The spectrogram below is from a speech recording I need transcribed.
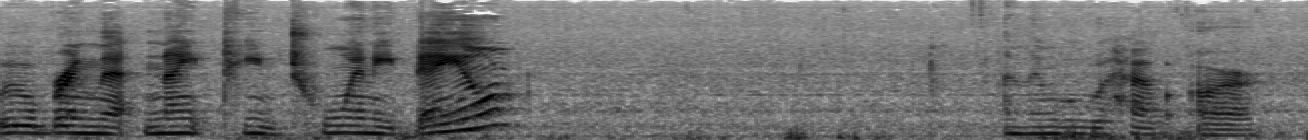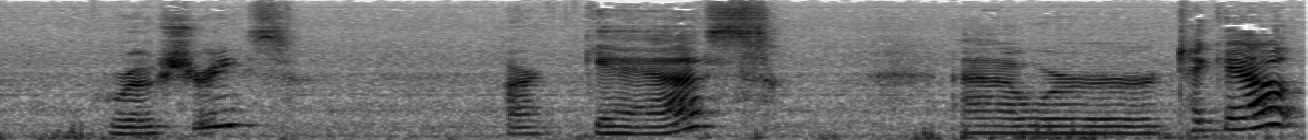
We will bring that 1920 down and then we will have our groceries, our gas, our takeout.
